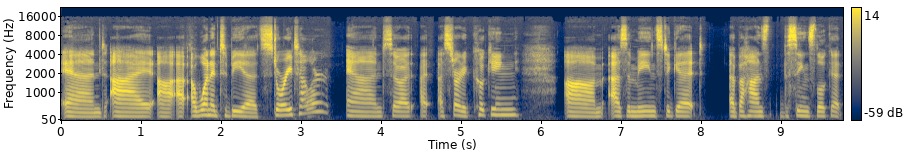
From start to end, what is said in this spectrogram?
and I uh, I wanted to be a storyteller, and so I, I started cooking um, as a means to get a behind the scenes look at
